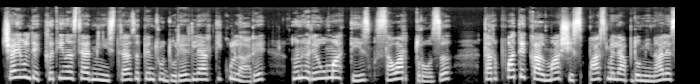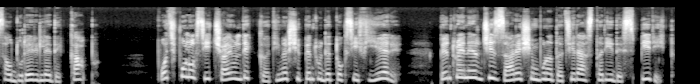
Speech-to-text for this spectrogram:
ceaiul de cătină se administrează pentru durerile articulare, în reumatism sau artroză, dar poate calma și spasmele abdominale sau durerile de cap. Poți folosi ceaiul de cătină și pentru detoxifiere, pentru energizare și îmbunătățirea stării de spirit.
